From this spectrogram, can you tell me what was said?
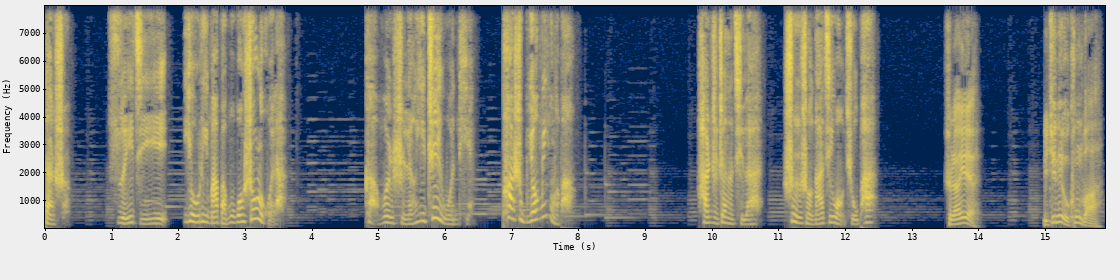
但是随即又立马把目光收了回来。敢问沈良义这个问题，怕是不要命了吧？韩芷站了起来，顺手拿起网球拍。沈良义，你今天有空吧？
